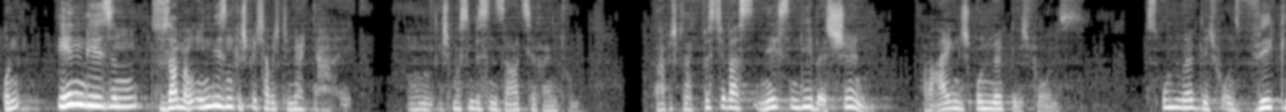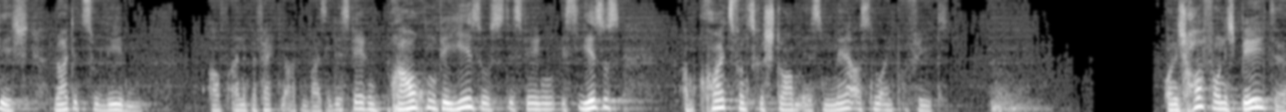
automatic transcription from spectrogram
Und in diesem Zusammenhang, in diesem Gespräch habe ich gemerkt, hm, ich muss ein bisschen Salz hier reintun. Da habe ich gesagt, wisst ihr was, Nächstenliebe ist schön, aber eigentlich unmöglich für uns. Es ist unmöglich für uns wirklich Leute zu lieben auf eine perfekte Art und Weise. Deswegen brauchen wir Jesus, deswegen ist Jesus am Kreuz für uns gestorben, ist mehr als nur ein Prophet. Und ich hoffe und ich bete,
